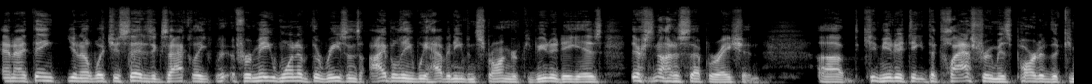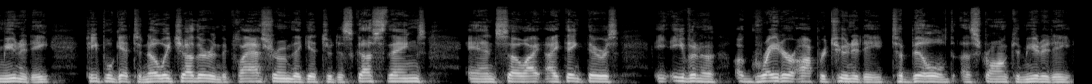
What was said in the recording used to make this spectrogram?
And I think, you know, what you said is exactly, for me, one of the reasons I believe we have an even stronger community is there's not a separation. Uh, community, the classroom is part of the community. People get to know each other in the classroom. They get to discuss things. And so I, I think there's even a, a, greater opportunity to build a strong community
